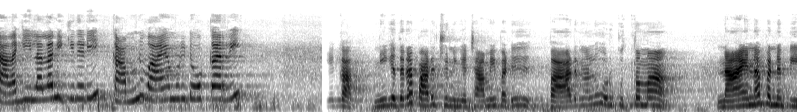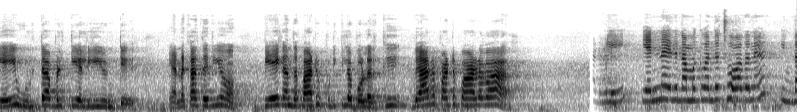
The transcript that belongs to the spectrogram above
தலகீழெல்லாம் நிக்குதடி. கம்னு வாய மூடிட்டு உட்காருடி ஏக்கா நீங்க தானே பாட சொன்னீங்க சாமி பாட்டு. பாடினாலும் ஒரு குத்தமா. நான் என்ன பண்ண பேய் உல்டா பல்ட்டி அழியுன்ட்டு எனக்கா தெரியும் பேய்க்கு அந்த பாட்டு பிடிக்கல போல இருக்கு. வேற பாட்டு பாடவா? என்ன இது நமக்கு வந்த சோதனை? இந்த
